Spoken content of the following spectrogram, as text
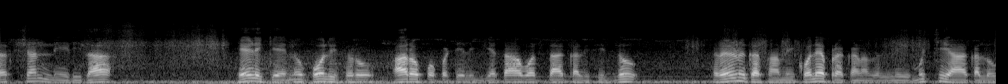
ದರ್ಶನ್ ನೀಡಿದ ಹೇಳಿಕೆಯನ್ನು ಪೊಲೀಸರು ಆರೋಪ ಪಟ್ಟಿಯಲ್ಲಿ ಯಥಾವತ್ ದಾಖಲಿಸಿದ್ದು, ರೇಣುಕಸ್ವಾಮಿ ಕೊಲೆ ಪ್ರಕರಣದಲ್ಲಿ ಮುಚ್ಚಿ ಹಾಕಲು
